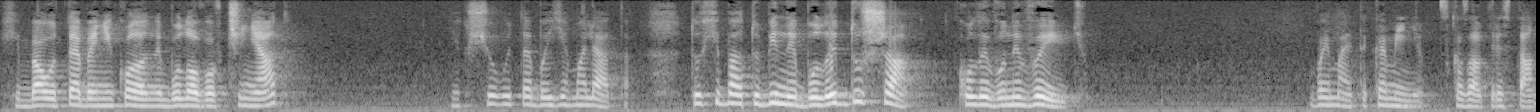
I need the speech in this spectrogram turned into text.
Хіба у тебе ніколи не було вовченят? Якщо у тебе є малята, то хіба тобі не болить душа, коли вони виють? Виймайте каміння, сказав Трістан,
